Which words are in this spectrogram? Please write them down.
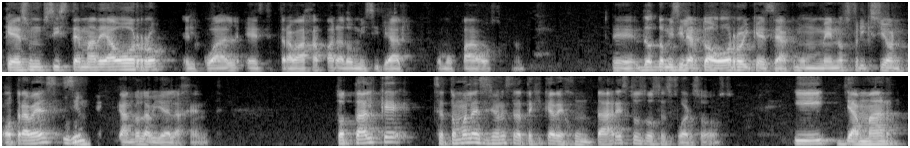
que es un sistema de ahorro, el cual este, trabaja para domiciliar como pagos, ¿no? Eh, domiciliar tu ahorro y que sea como menos fricción. Otra vez, simplificando la vida de la gente. Total que se toma la decisión estratégica de juntar estos dos esfuerzos y llamar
